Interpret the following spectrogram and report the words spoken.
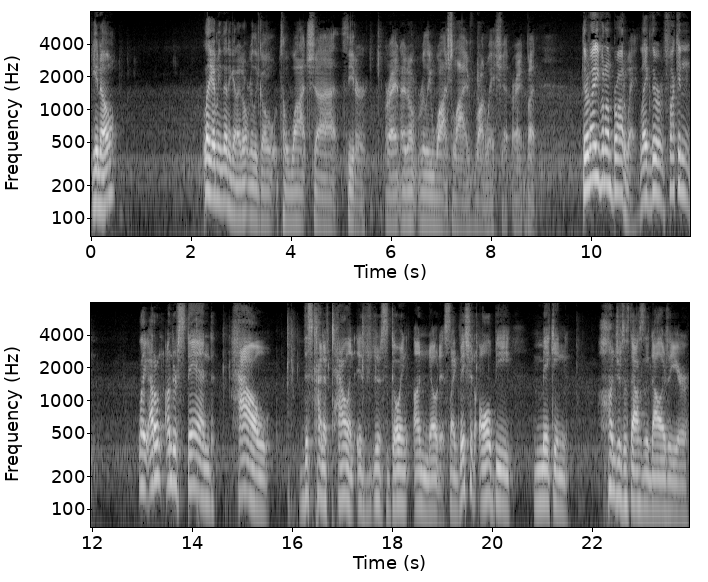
You know? Like, I mean, then again, I don't really go to watch uh, theater, right? I don't really watch live Broadway shit, right? But they're not even on Broadway. Like, they're fucking. Like, I don't understand how this kind of talent is just going unnoticed. Like, they should all be making hundreds of thousands of dollars a year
